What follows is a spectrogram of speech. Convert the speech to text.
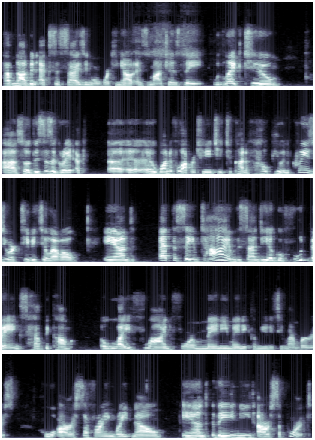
have not been exercising or working out as much as they would like to. Uh, so this is a great, uh, a wonderful opportunity to kind of help you increase your activity level. And at the same time, the San Diego food banks have become a lifeline for many, many community members who are suffering right now, and they need our support.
